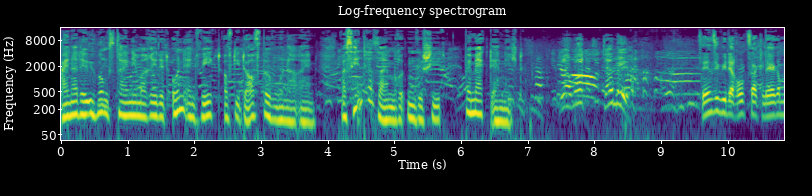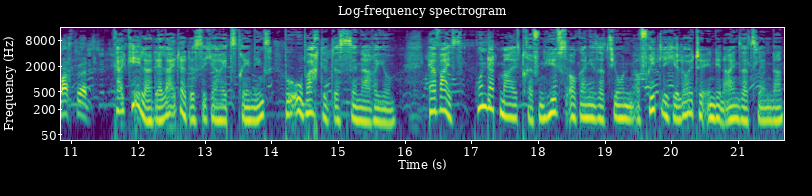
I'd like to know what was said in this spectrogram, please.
Einer der Übungsteilnehmer redet unentwegt auf die Dorfbewohner ein. Was hinter seinem Rücken geschieht, bemerkt er nicht. Sehen Sie, wie der Rucksack leer gemacht wird? Karl Kehler, der Leiter des Sicherheitstrainings, beobachtet das Szenarium. Er weiß, hundertmal treffen Hilfsorganisationen auf friedliche Leute in den Einsatzländern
